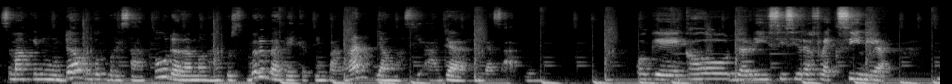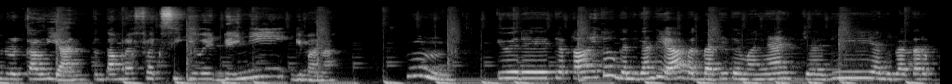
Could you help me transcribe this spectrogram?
semakin mudah untuk bersatu dalam menghapus berbagai ketimpangan yang masih ada hingga saat ini. Oke, kalau dari sisi refleksi nih ya, menurut kalian tentang refleksi IWD ini gimana? Hmm, IWD tiap tahun itu ganti-ganti ya berarti temanya. Jadi yang dilatar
